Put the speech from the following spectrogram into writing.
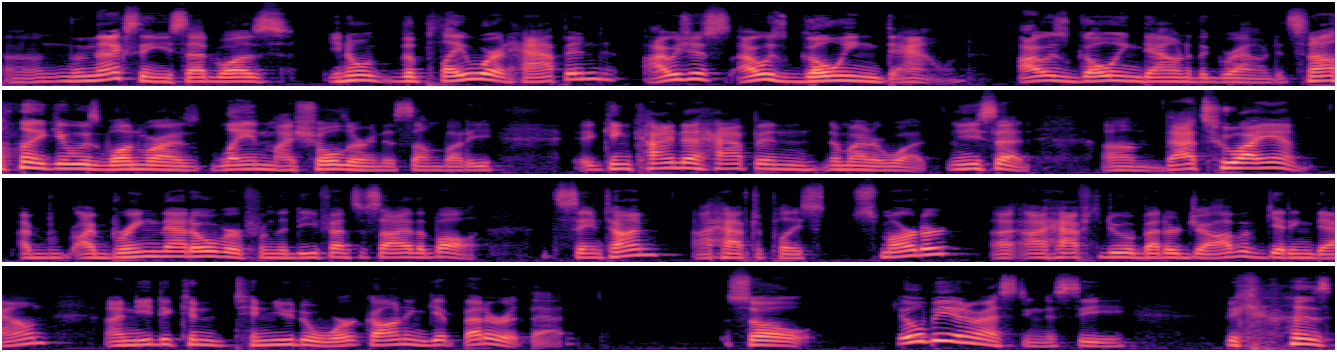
uh, the next thing he said was, you know, the play where it happened, I was just, I was going down. I was going down to the ground. It's not like it was one where I was laying my shoulder into somebody. It can kind of happen no matter what. And he said, um, that's who I am. I, I bring that over from the defensive side of the ball. At the same time, I have to play smarter. I, I have to do a better job of getting down. I need to continue to work on and get better at that. So it'll be interesting to see because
